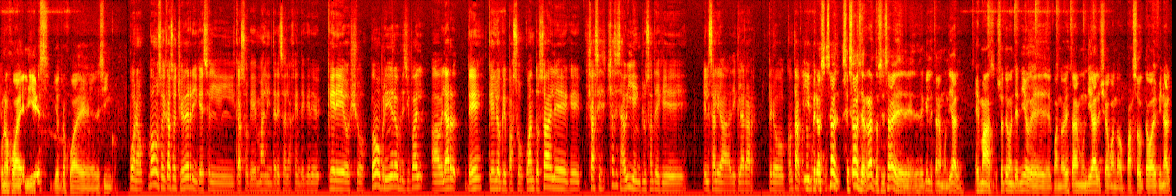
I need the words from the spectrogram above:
Uno juega de 10 y otro juega de 5. Bueno, vamos al caso Echeverry, que es el caso que más le interesa a la gente, creo, yo. Vamos primero, principal, a hablar de qué es lo que pasó, cuánto sale, que ya se, ya se sabía incluso antes de que él salga a declarar. Pero contá, contá pero se sabe, hace rato, se sabe desde que él está en el Mundial. Es más, yo tengo entendido que cuando él estaba en el Mundial, ya cuando pasó octavo de final,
